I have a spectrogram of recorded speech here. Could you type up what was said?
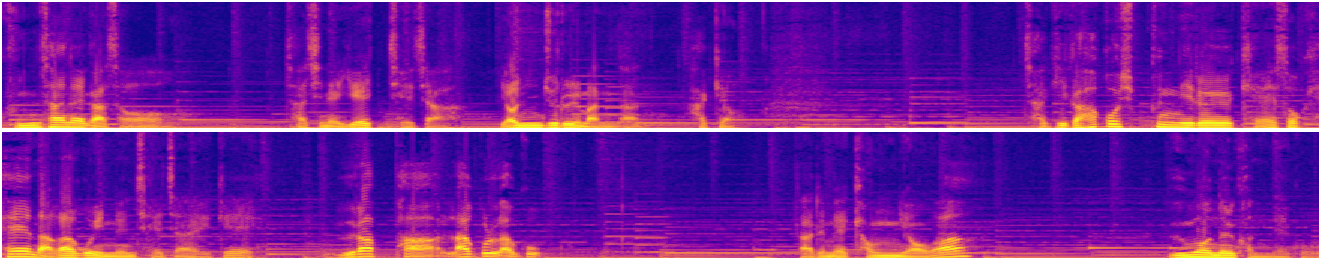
군산에 가서 자신의 옛 제자 연주를 만난 하경. 자기가 하고 싶은 일을 계속 해 나가고 있는 제자에게 으라파 라굴라구 나름의 격려와 응원을 건네고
